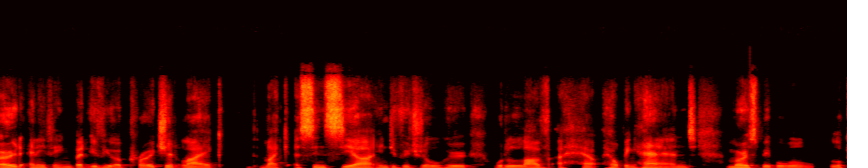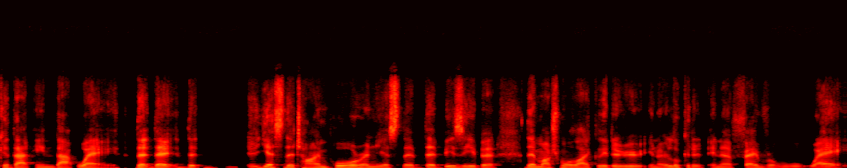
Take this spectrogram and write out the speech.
owed anything but if you approach it like like a sincere individual who would love a helping hand most people will look at that in that way that they that yes they're time poor and yes they're, they're busy but they're much more likely to you know look at it in a favorable way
